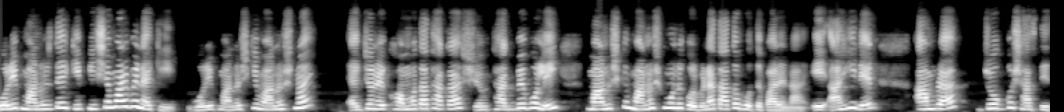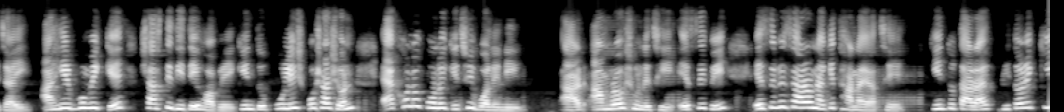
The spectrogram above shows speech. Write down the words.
গরিব মানুষদের কি পিষে মারবে নাকি? গরিব মানুষ কি মানুষ নয়? একজনের ক্ষমতা থাকা থাকবে বলেই মানুষকে মানুষ মনে করবে না, তা তো হতে পারে না। এই আহিরের আমরা যোগ্য শাস্তি চাই। আহির ভূমিককে শাস্তি দিতেই হবে। কিন্তু পুলিশ, প্রশাসন এখনও কোনো কিছুই বলেনি। আর আমরাও শুনেছি, এসিপি এসিপি স্যারও নাকি থানায় আছে। কিন্তু তারা ভিতরে কি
